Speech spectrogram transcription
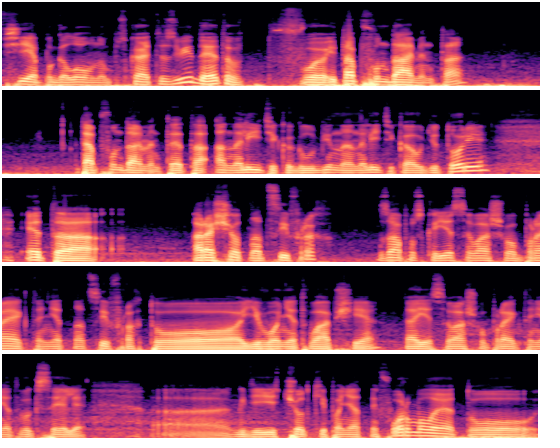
все поголовно упускают из вида, это в этап фундамента. Этап фундамента это аналитика, глубинная аналитика аудитории. Это расчет на цифрах, запуска. Если вашего проекта нет на цифрах, то его нет вообще. Да, если вашего проекта нет в Excel, а, где есть четкие понятные формулы, то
